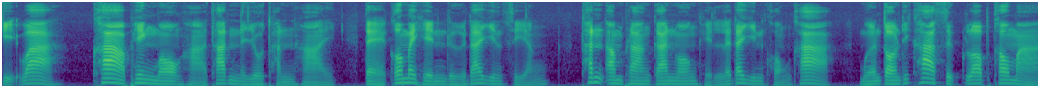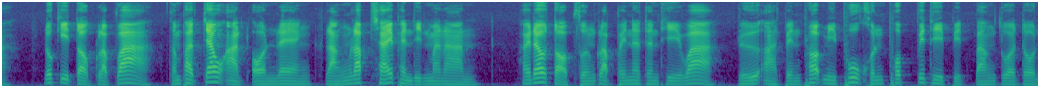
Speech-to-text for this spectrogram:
กิว่าข้าเพ่งมองหาท่านในโยทันไฮแต่ก็ไม่เห็นหรือได้ยินเสียง ท่านอำพรางการมองเห็นและได้ยินของข้าเหมือนตอนที่ข้าศึกรอบเข้ามา โลกิตอบกลับว่าสัมผัสเจ้าอาจอ่อนแรง หลังรับใช้แผ่นดินมานานไฮเดลตอบสวนกลับไปในทันทีว่า หรืออาจเป็นเพราะมีผู้ค้นพบวิธีปิดบังตัวตน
